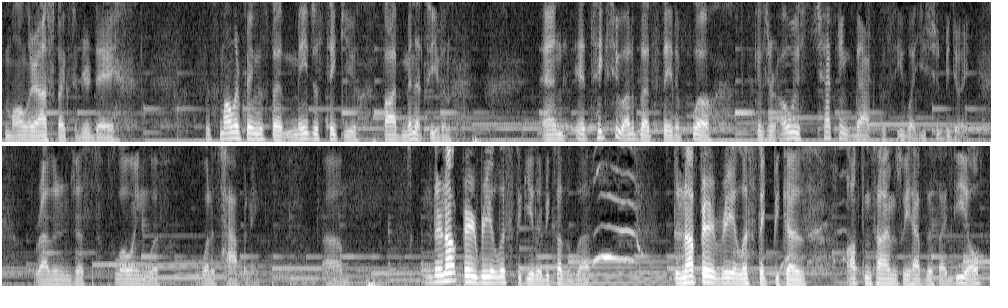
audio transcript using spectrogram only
smaller aspects of your day. The smaller things that may just take you five minutes, even. And it takes you out of that state of flow because you're always checking back to see what you should be doing rather than just flowing with what is happening. Um, they're not very realistic either because of that. They're not very realistic because oftentimes we have this ideal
